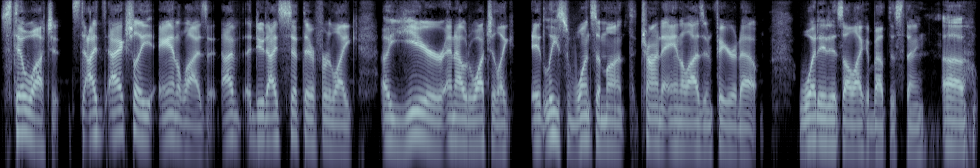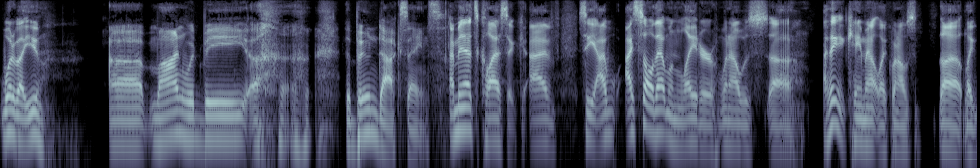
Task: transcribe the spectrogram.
Still watch it. I, I actually analyze it. I dude, I sit there for like a year and I would watch it like at least once a month, trying to analyze and figure it out what it is I like about this thing. Uh, what about you? Uh mine would be uh, the Boondock Saints. I mean, that's classic. I've see, I I saw that one later when I was. Uh, I think it came out like when I was uh, like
